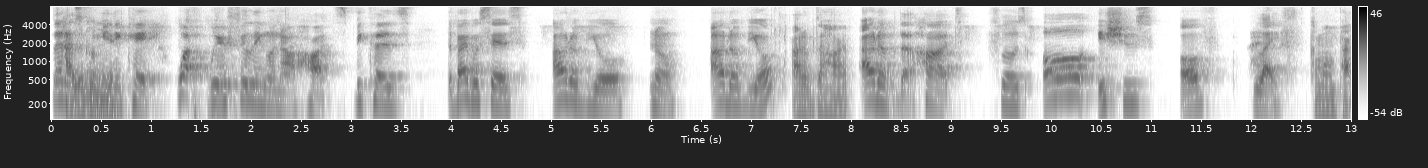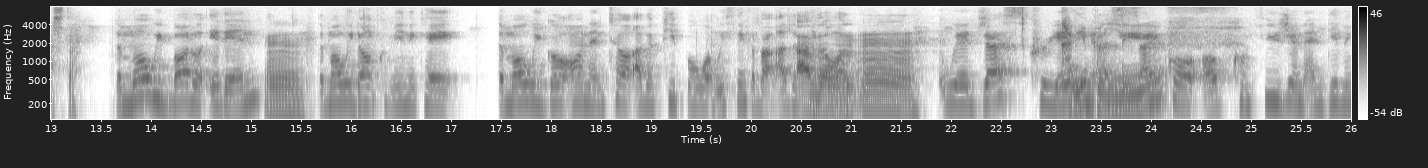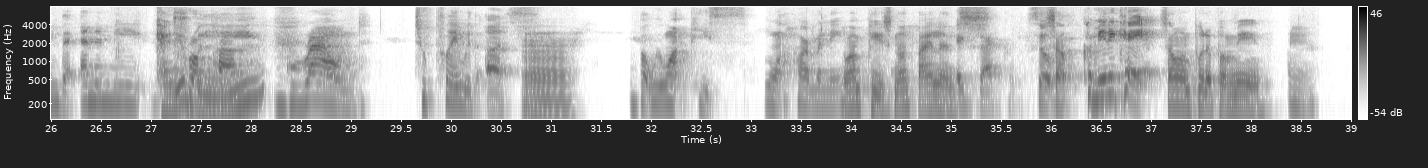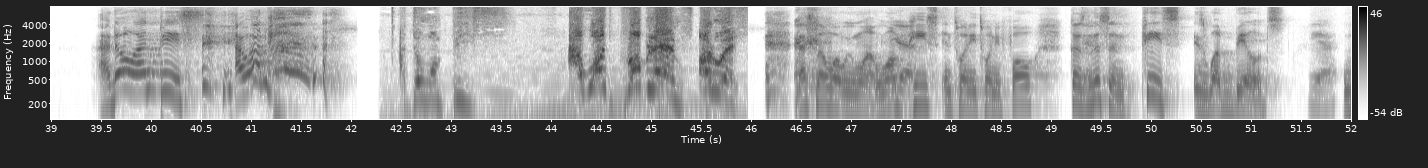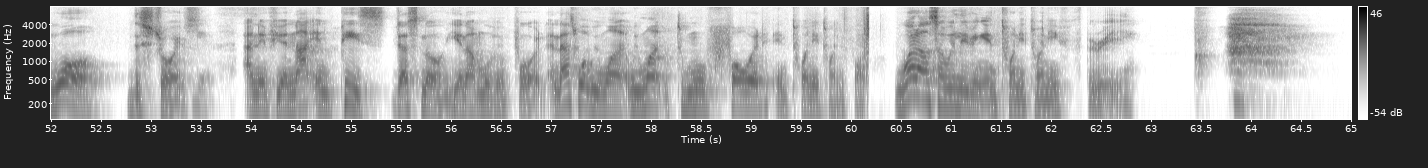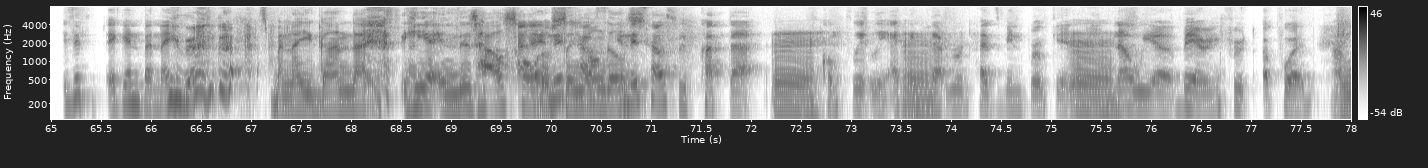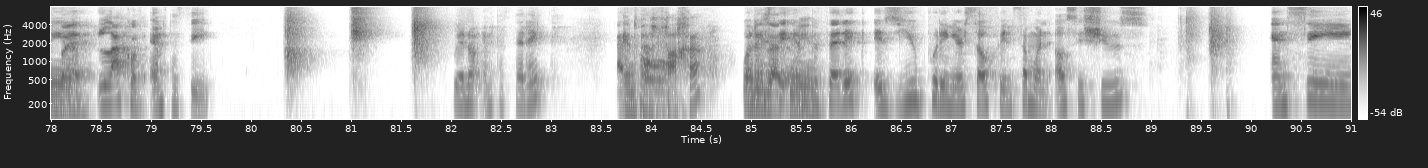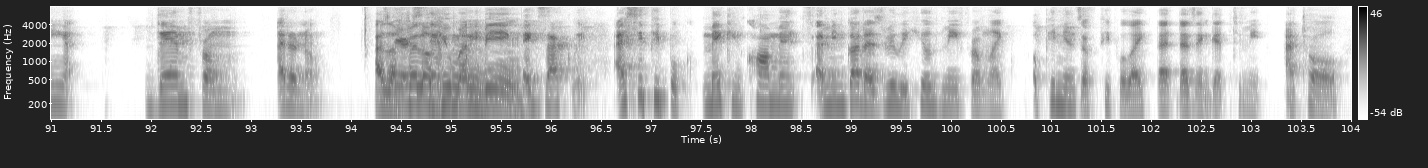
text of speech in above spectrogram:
Let Hallelujah. us communicate what we're feeling on our hearts because the Bible says, out of your, no, out of your, Out of the heart. out of the heart flows all issues of life. Come on, Pastor. The more we bottle it in, Mm. the more we don't communicate, the more we go on and tell other people what we think about other Other people. one. Mm. We're just creating a believe? cycle of confusion and giving the enemy Can you proper believe? ground to play with us. Mm. But we want peace. We want harmony. We want peace, not violence. Exactly. So, So- communicate. Someone put up a meme. Mm. I don't want peace. I want. I don't want peace. I want problems always. That's not what we want. We want Yeah. peace in 2024. Because listen, peace is what builds. Yeah. War destroys. Yes. And if you're not in peace, just know you're not moving forward. And that's what we want. We want to move forward in 2024. What else are we leaving in 2023? Is it again Bana Uganda? It's Bana Uganda. It's here in this household uh, in, of this house, in this house, we've cut that Mm. completely. I think mm. that root has been broken. Mm. Now we are bearing fruit upward. I mean, but lack of empathy. We're not empathetic at all. What when does I that say mean? empathetic is you putting yourself in someone else's shoes and seeing them from I don't know As a fellow human being. Exactly. I see people making comments. I mean, God has really healed me from like opinions of people like that doesn't get to me at all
